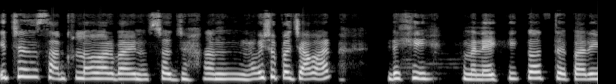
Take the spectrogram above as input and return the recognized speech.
ইচ্ছা আছে সানফ্লাওয়ার বা নুসরাত জাহান ওইসব যাওয়ার। দেখি মানে কি করতে পারি।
